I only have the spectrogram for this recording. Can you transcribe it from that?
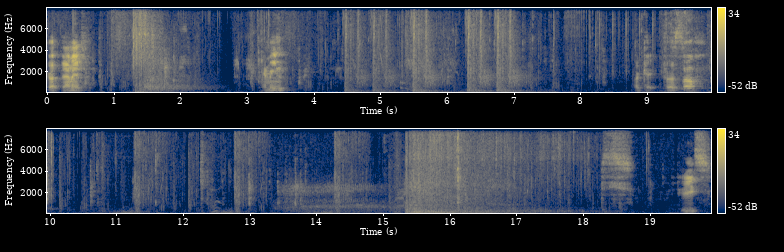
God damn it! I mean... Okay, first off... Jeez.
